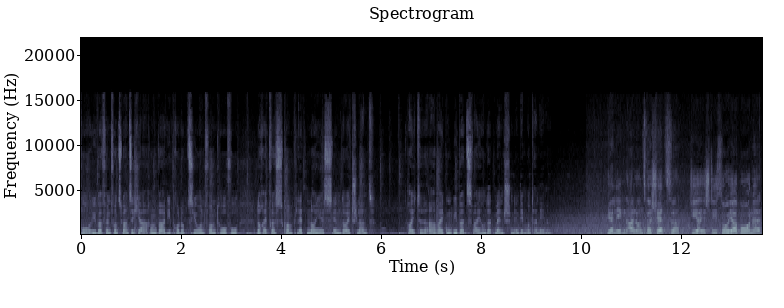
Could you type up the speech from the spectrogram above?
Vor über 25 Jahren war die Produktion von Tofu noch etwas komplett Neues in Deutschland. Heute arbeiten über 200 Menschen in dem Unternehmen. Hier liegen alle unsere Schätze. Hier ist die Sojabohne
